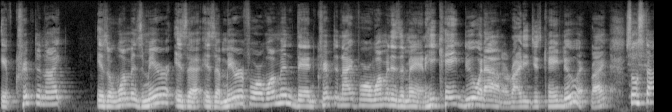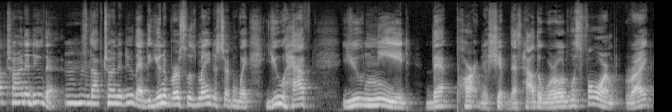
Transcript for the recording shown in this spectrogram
If kryptonite is a woman's mirror, is a is a mirror for a woman, then kryptonite for a woman is a man. He can't do without her, right? He just can't do it, right? So stop trying to do that. Stop trying to do that. The universe was made a certain way. You have you need that partnership. That's how the world was formed, right?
